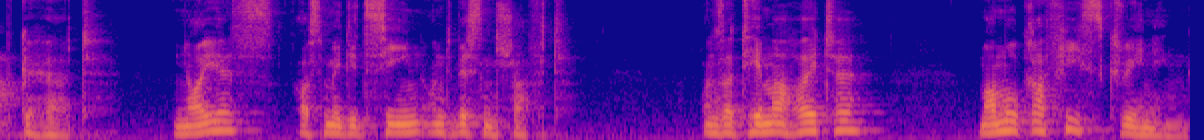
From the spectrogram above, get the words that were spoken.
Abgehört. Neues aus Medizin und Wissenschaft. Unser Thema heute Mammographie-Screening.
